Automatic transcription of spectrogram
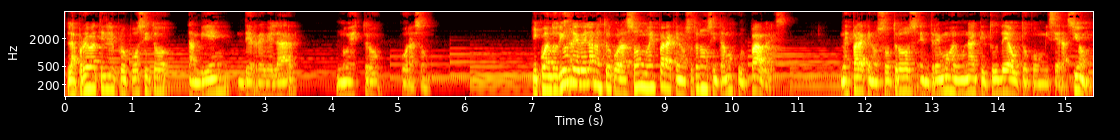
La prueba tiene el propósito también de revelar nuestro corazón. Y cuando Dios revela nuestro corazón no es para que nosotros nos sintamos culpables, no es para que nosotros entremos en una actitud de autoconmiseración.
